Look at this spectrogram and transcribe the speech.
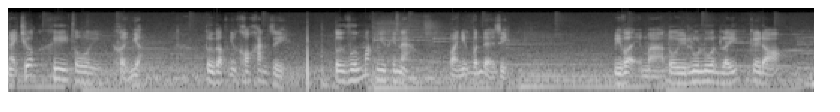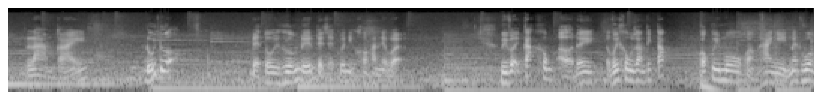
Ngày trước khi tôi khởi nghiệp tôi gặp những khó khăn gì tôi vướng mắc như thế nào và những vấn đề gì. Vì vậy mà tôi luôn luôn lấy cái đó làm cái đối tượng để tôi hướng đến để giải quyết những khó khăn như vậy vì vậy các không ở đây với không gian TikTok có quy mô khoảng 2.000 mét vuông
